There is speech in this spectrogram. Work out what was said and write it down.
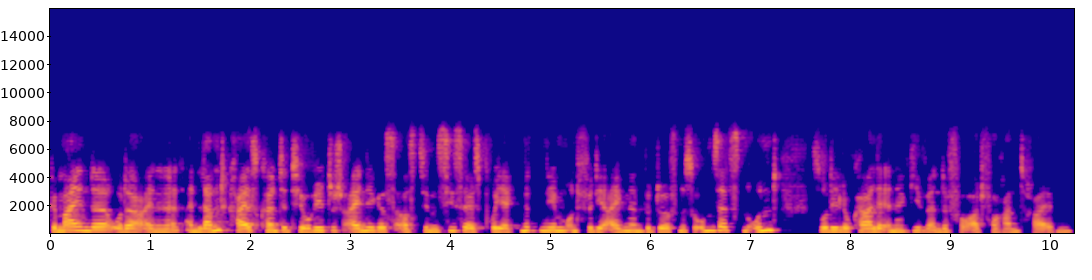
Gemeinde oder eine, ein Landkreis könnte theoretisch einiges aus dem C-Cells-Projekt mitnehmen und für die eigenen Bedürfnisse umsetzen und so die lokale Energiewende vor Ort vorantreiben.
